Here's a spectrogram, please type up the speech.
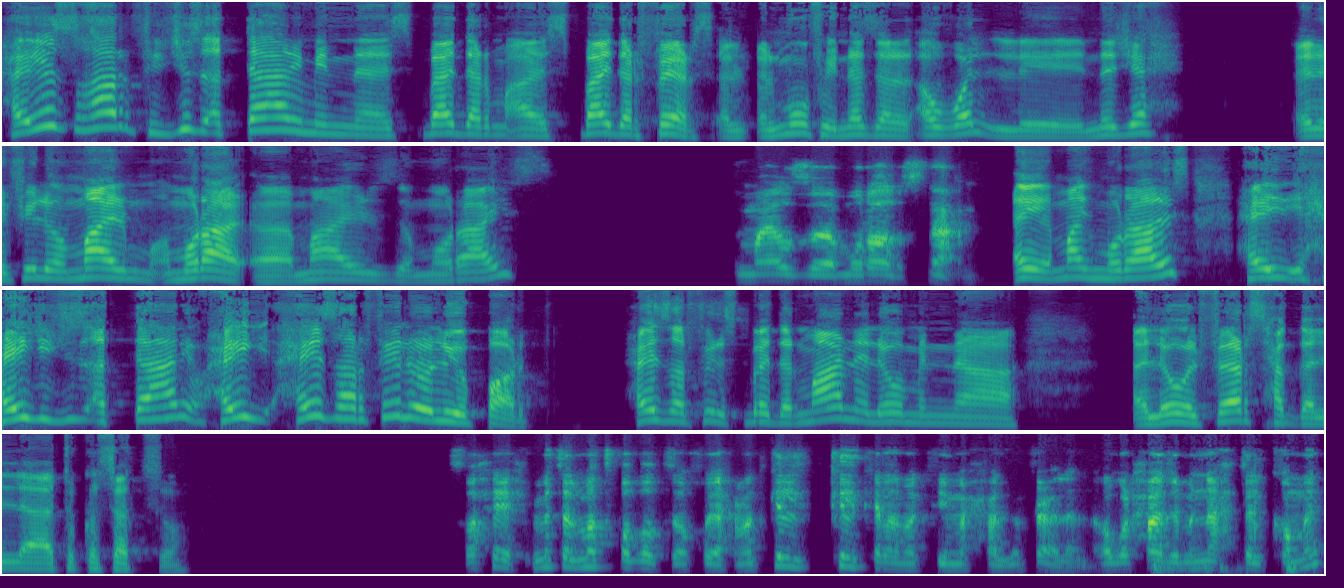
حيظهر في الجزء الثاني من سبايدر سبايدر فيرس ال- ال movie نزل الأول اللي نجح اللي فيه له مايل مورا آه، مايلز مورايز مايلز موراليس نعم. اي مايلز موراليس. حي... حيجي الجزء الثاني وحي... حيظهر فيه له ليوبارد. حيظهر فيه سبايدر مان اللي هو من آه، اللي هو ال verse حق التوكوساتسو صحيح مثل ما تفضلت يا أخوي أحمد كل كل كلامك في محله فعلا. أول حاجة من ناحية ال comic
